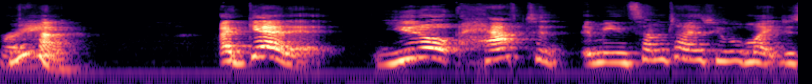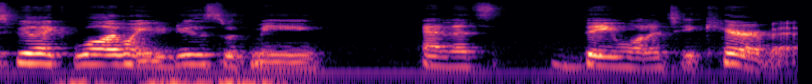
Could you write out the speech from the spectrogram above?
right? Yeah. I get it. You don't have to. I mean, sometimes people might just be like, "Well, I want you to do this with me," and that's they want to take care of it,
